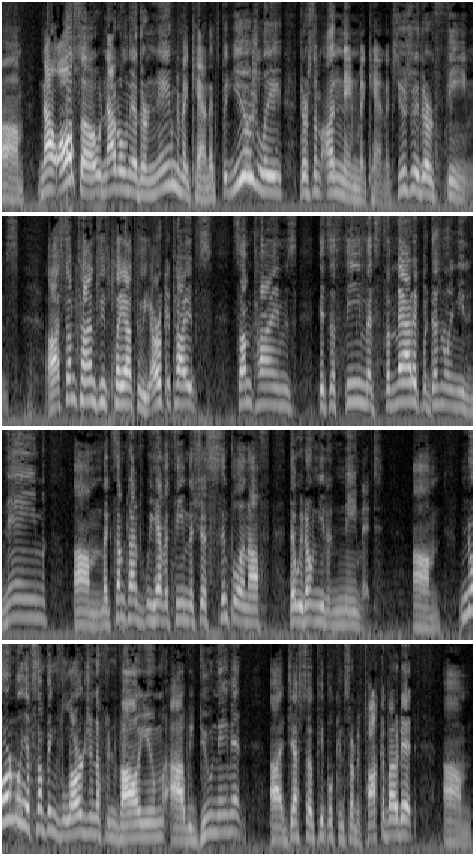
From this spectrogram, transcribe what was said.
Um, now, also, not only are there named mechanics, but usually there's some unnamed mechanics. Usually there are themes. Uh, sometimes these play out through the archetypes. Sometimes it's a theme that's thematic but doesn't really need a name. Um, like sometimes we have a theme that's just simple enough that we don't need to name it. Um, normally, if something's large enough in volume, uh, we do name it uh, just so people can sort of talk about it. Um,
